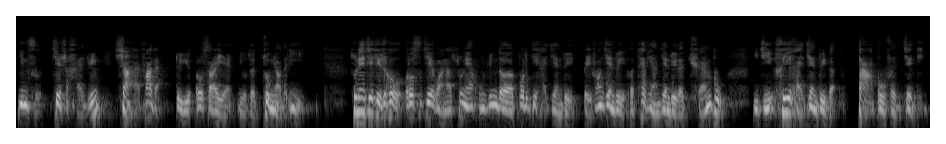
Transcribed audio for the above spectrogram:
因此，建设海军向海发展对于俄罗斯而言有着重要的意义。苏联解体之后，俄罗斯接管了苏联红军的波罗的海舰队、北方舰队和太平洋舰队的全部，以及黑海舰队的大部分舰艇，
